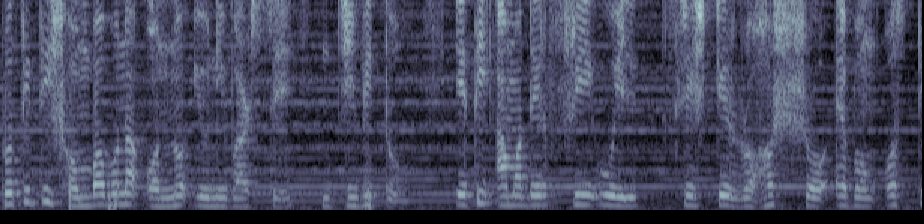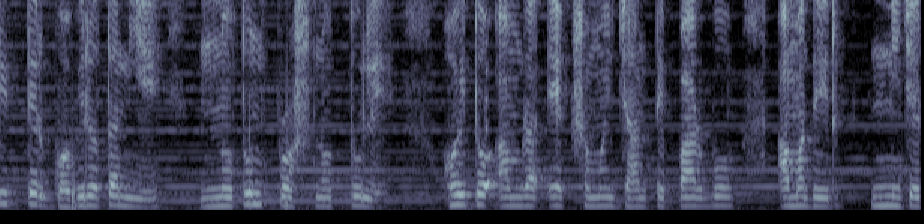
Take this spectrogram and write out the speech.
প্রতিটি সম্ভাবনা অন্য ইউনিভার্সে জীবিত। এটি আমাদের ফ্রি উইল সৃষ্টির রহস্য এবং অস্তিত্বের গভীরতা নিয়ে নতুন প্রশ্ন তুলে। হয়তো আমরা এক সময় জানতে পারব, আমাদের নিজের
